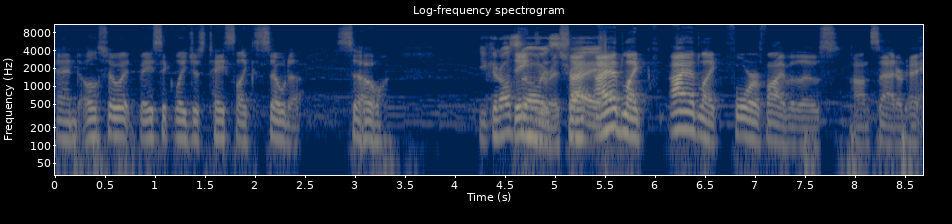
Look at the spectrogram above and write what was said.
and also it basically just tastes like soda. So You could also always try. I, I had like I had like four or five of those on Saturday.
